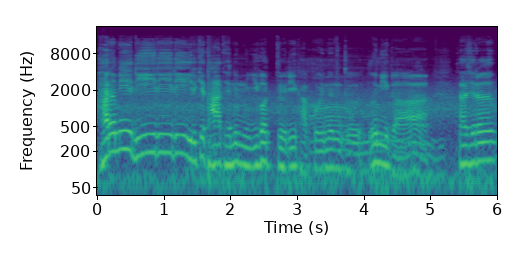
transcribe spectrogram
발음이 리리리 이렇게 다 되는 이것들이 갖고 있는 그 의미가 사실은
